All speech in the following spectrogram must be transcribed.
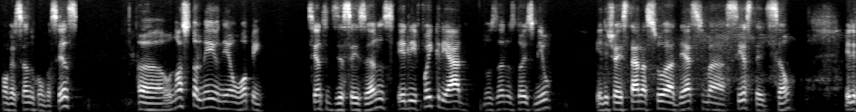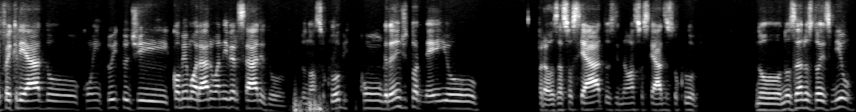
conversando com vocês. Uh, o nosso torneio Neon Open, 116 anos, ele foi criado nos anos 2000, ele já está na sua 16ª edição, ele foi criado com o intuito de comemorar o aniversário do, do nosso clube, com um grande torneio para os associados e não associados do clube. No, nos anos 2000,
